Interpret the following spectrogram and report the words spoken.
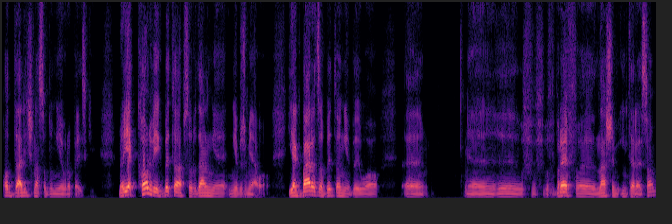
oddalić nas od Unii Europejskiej. No jakkolwiek by to absurdalnie nie brzmiało, jak bardzo by to nie było e, E, e, wbrew e, naszym interesom,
